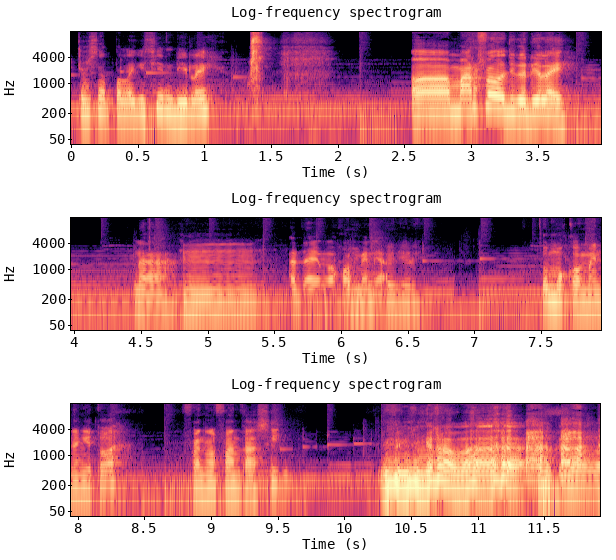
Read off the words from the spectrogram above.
terus apa lagi sih yang delay? Eh Marvel juga delay. Nah, Hmm. ada yang mau komen nggak? Gue mau komen yang itu ah. Final Fantasy. Kenapa? Kenapa?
